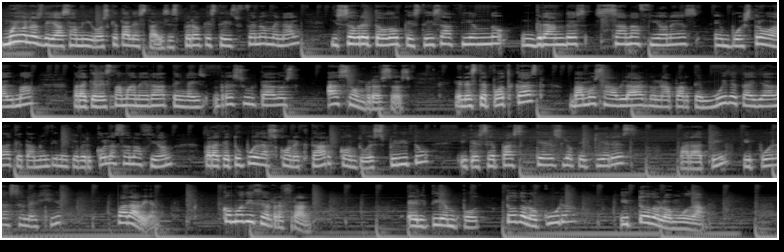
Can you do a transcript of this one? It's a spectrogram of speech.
Muy buenos días amigos, ¿qué tal estáis? Espero que estéis fenomenal y sobre todo que estéis haciendo grandes sanaciones en vuestro alma para que de esta manera tengáis resultados asombrosos. En este podcast vamos a hablar de una parte muy detallada que también tiene que ver con la sanación para que tú puedas conectar con tu espíritu y que sepas qué es lo que quieres para ti y puedas elegir para bien. Como dice el refrán, el tiempo todo lo cura y todo lo muda.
